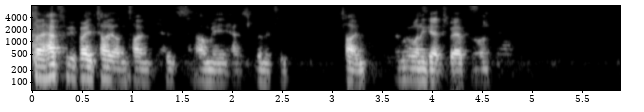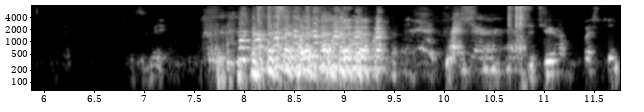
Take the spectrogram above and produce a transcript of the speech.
So I have to be very tight on time because Army has limited time and we want to get to everyone. Is me? Pressure. Did you have a question?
